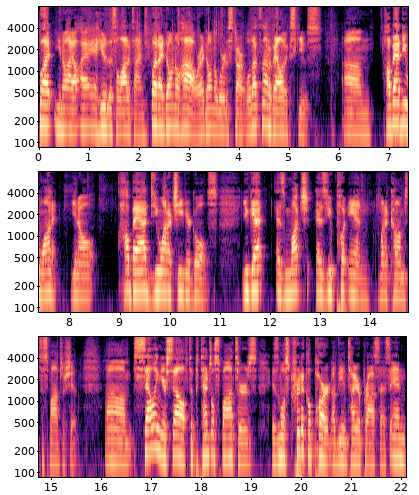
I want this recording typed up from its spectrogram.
but you know, I, I hear this a lot of times. But I don't know how, or I don't know where to start. Well, that's not a valid excuse. Um, how bad do you want it? You know, how bad do you want to achieve your goals? You get as much as you put in when it comes to sponsorship. Um, selling yourself to potential sponsors is the most critical part of the entire process, and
